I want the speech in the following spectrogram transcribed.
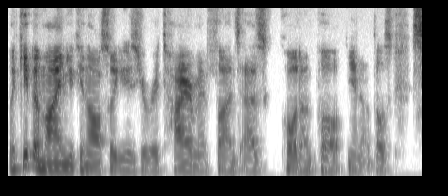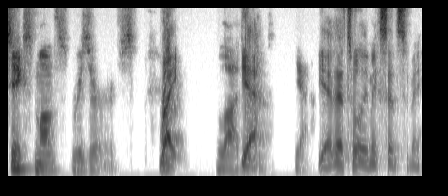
But keep in mind, you can also use your retirement funds as quote unquote, you know, those six months reserves. Right. A lot. Yeah. Yeah. Yeah. That totally makes sense to me.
